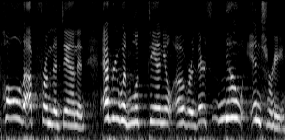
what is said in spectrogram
pulled up from the den. And everyone looked Daniel over. There's no injury.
